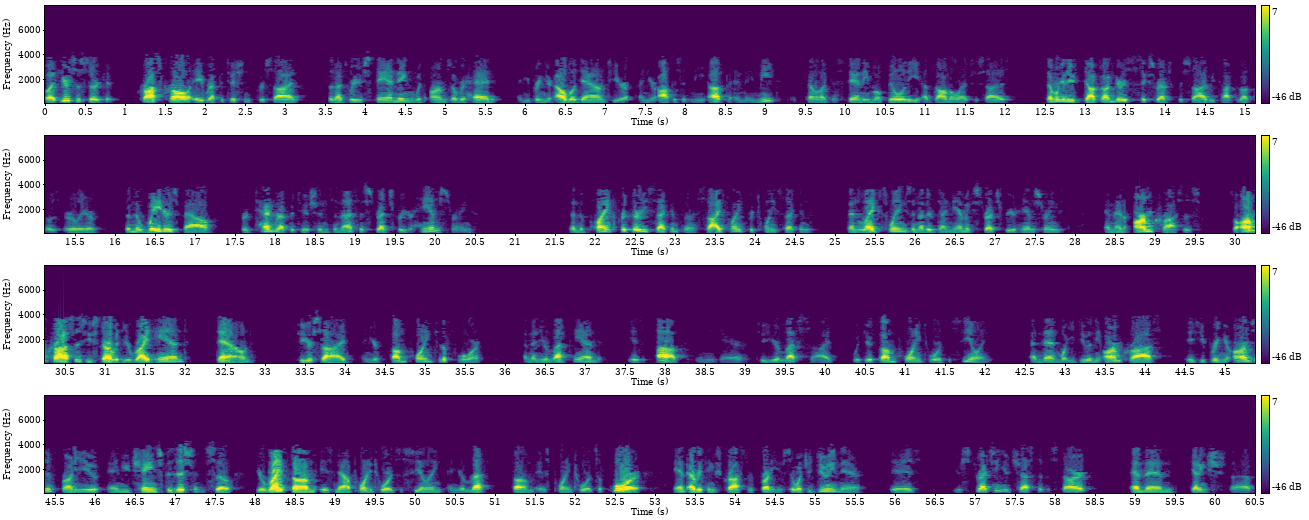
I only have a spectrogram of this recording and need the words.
But here's the circuit. Cross crawl, eight repetitions per side. So that's where you're standing with arms overhead and you bring your elbow down to your, and your opposite knee up and they meet. It's kind of like a standing mobility abdominal exercise. Then we're going to do duck unders, six reps per side. We talked about those earlier. Then the waiter's bow for 10 repetitions, and that's a stretch for your hamstrings. Then the plank for 30 seconds, then a side plank for 20 seconds. Then leg swings, another dynamic stretch for your hamstrings. And then arm crosses. So arm crosses, you start with your right hand down to your side and your thumb pointing to the floor. And then your left hand is up in the air to your left side with your thumb pointing towards the ceiling. And then what you do in the arm cross is you bring your arms in front of you and you change positions. So your right thumb is now pointing towards the ceiling and your left thumb is pointing towards the floor and everything's crossed in front of you. So what you're doing there is you're stretching your chest at the start and then getting sh- uh,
